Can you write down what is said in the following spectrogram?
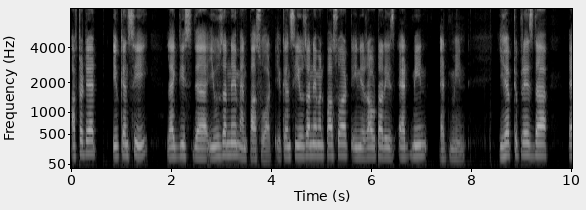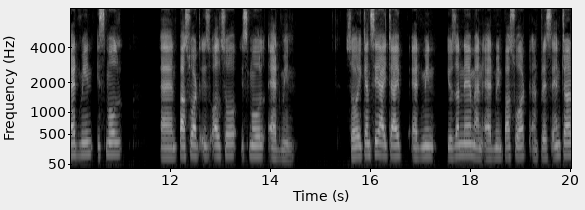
After that you can see like this the username and password. You can see username and password in your router is admin admin. You have to press the admin small and password is also small admin so you can see i type admin username and admin password and press enter.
